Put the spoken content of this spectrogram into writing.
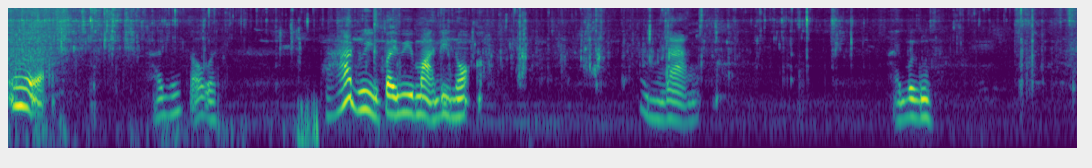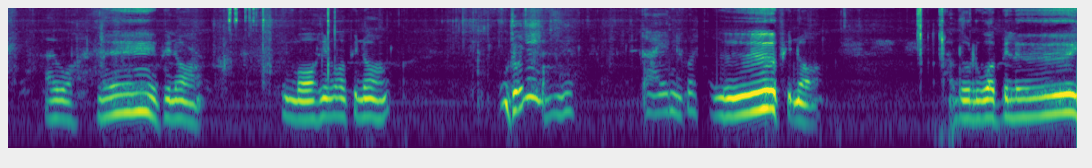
เออให้ยิงเสาไปพาดวีไปวีมาดีเนาะอืมล่างให้เบึงให้บ่เฮ้ยพี่น้องพี่บอพี่บอพี่น้องเฮ้ยตายอันนี้ก็เออพี่น้องเอาดู รัวไปเลย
